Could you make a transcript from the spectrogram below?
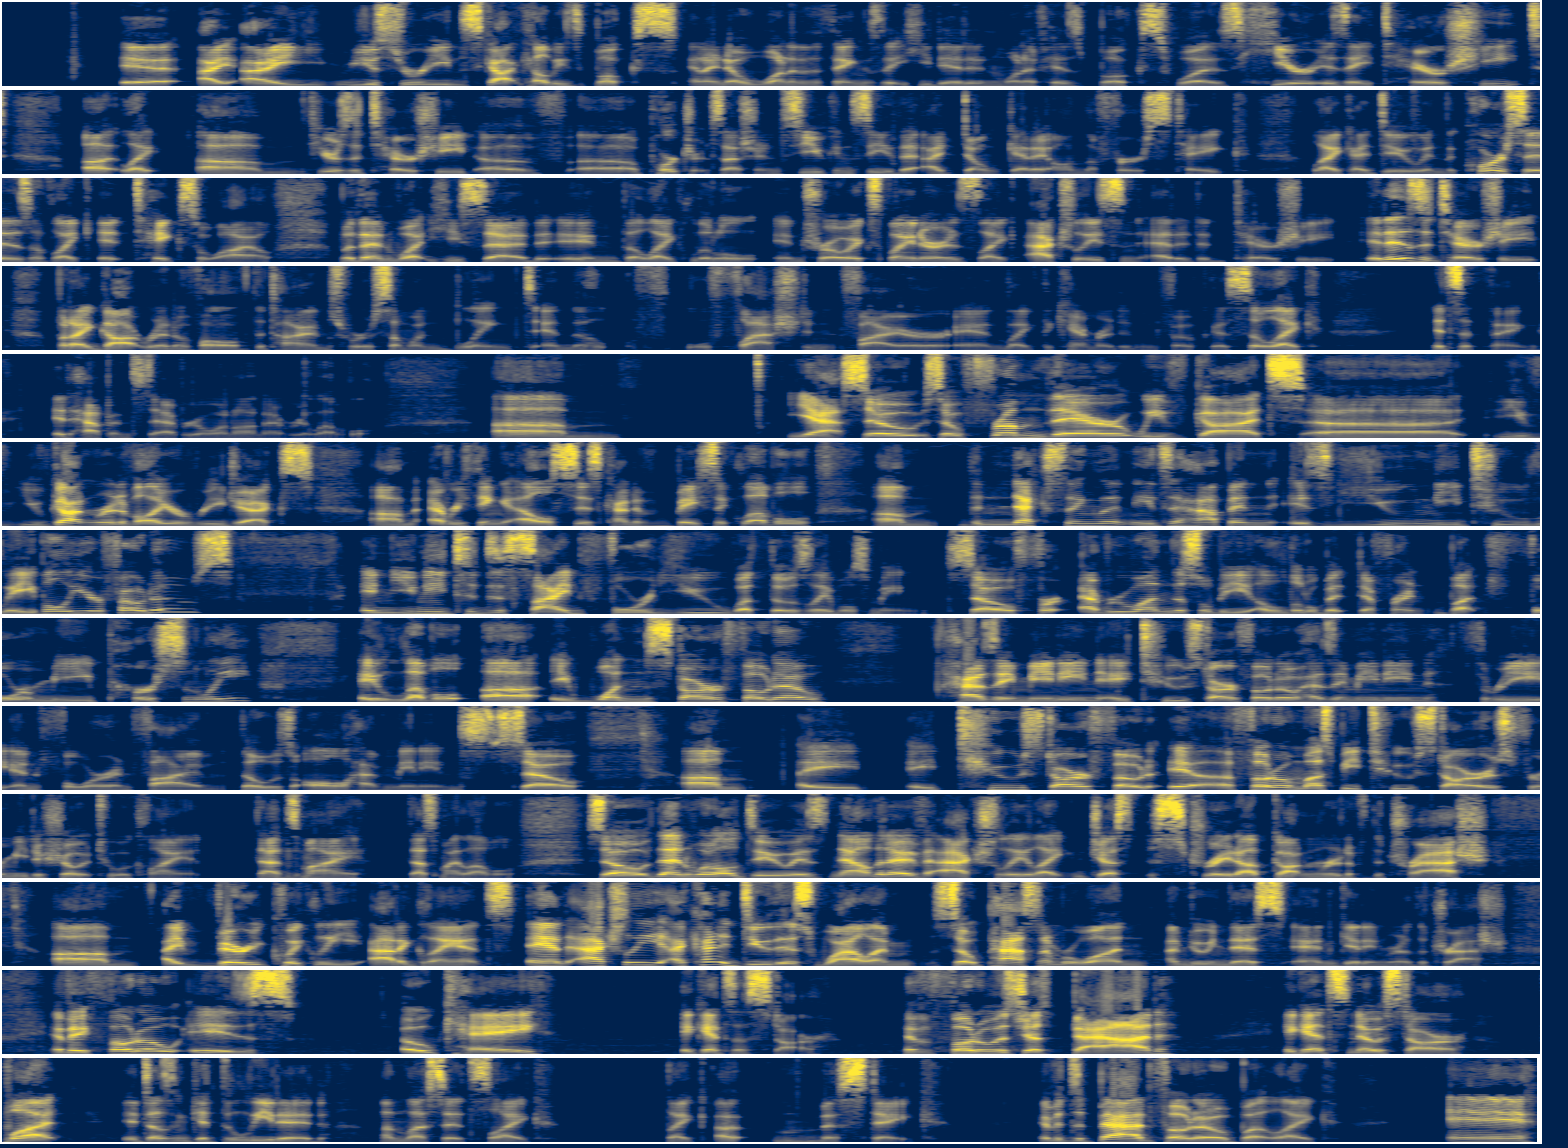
it, I I used to read Scott Kelby's books, and I know one of the things that he did in one of his books was here is a tear sheet. Uh, like um, here's a tear sheet of uh, a portrait session, so you can see that I don't get it on the first take like I do in the courses of like it takes a while. But then what he said in the like little intro explainer is like actually it's an edited tear sheet. It is a tear sheet, but I got rid of all of the times where someone blinked and the flash didn't fire and like the camera didn't focus. So like it's a thing. It happens to everyone on every level. Um, yeah, so so from there we've got uh, you've you've gotten rid of all your rejects. Um, everything else is kind of basic level. Um, the next thing that needs to happen is you need to label your photos, and you need to decide for you what those labels mean. So for everyone, this will be a little bit different, but for me personally, a level uh, a one star photo has a meaning. A two star photo has a meaning. Three and four and five, those all have meanings. So, um, a a two star photo, a photo must be two stars for me to show it to a client. That's my that's my level. So then what I'll do is now that I've actually like just straight up gotten rid of the trash, um, I very quickly at a glance, and actually I kind of do this while I'm so pass number one, I'm doing this and getting rid of the trash. If a photo is okay, it gets a star. If a photo is just bad, it gets no star. But it doesn't get deleted unless it's like like a mistake. If it's a bad photo, but like, eh,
